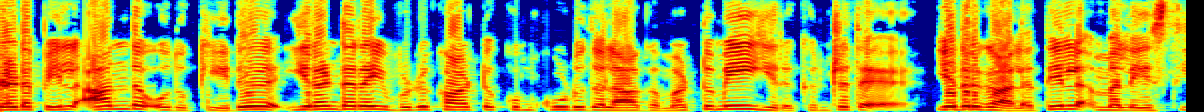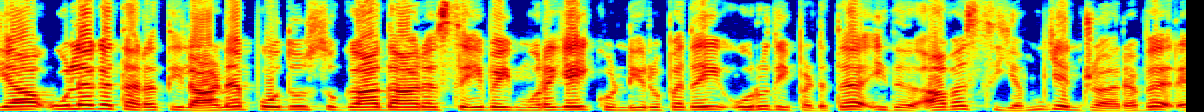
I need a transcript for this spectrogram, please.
நடப்பில் அந்த ஒதுக்கீடு இரண்டரை விழுக்காட்டுக்கும் கூடுதலாக மட்டுமே இருக்கின்றது. எதிர்காலத்தில் மலேசியா உலக தரத்திலான பொது சுகாதார சேவை முறையை கொண்டிருப்பதை உறுதிப்படுத்த இது அவசியம் என்றார் அவர்.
